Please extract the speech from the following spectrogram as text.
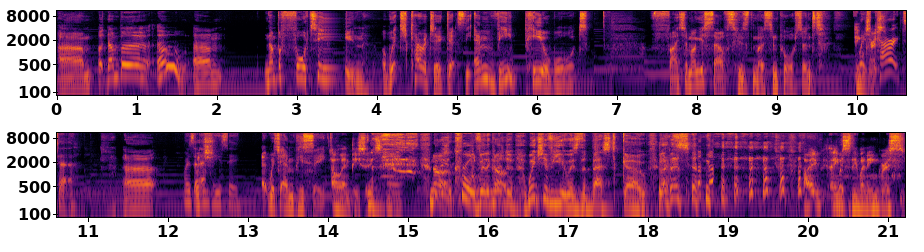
Um, but number oh, um, number fourteen. Which character gets the MVP award? Fight among yourselves. Who's the most important? Which character? Uh, Or is it Which- NPC? which NPC? Oh, NPCs. No, Cruel for no. Which of you is the best go? I instantly went Ingress.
